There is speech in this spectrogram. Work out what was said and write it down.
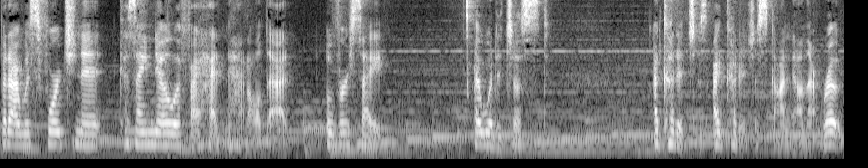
But I was fortunate because I know if I hadn't had all that oversight, I would have just I could have just I could have just gone down that road.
